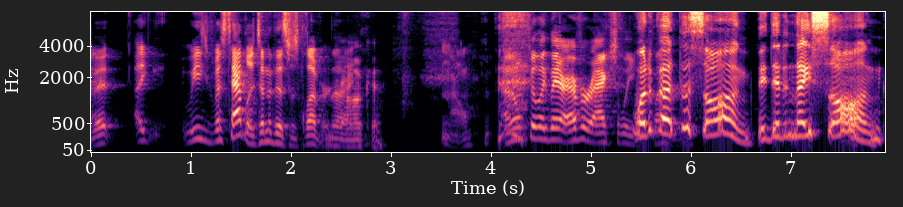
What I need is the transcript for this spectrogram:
that I, we've established none of this was clever. No, Craig. okay. No, I don't feel like they are ever actually. what about the song? They did a nice song.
